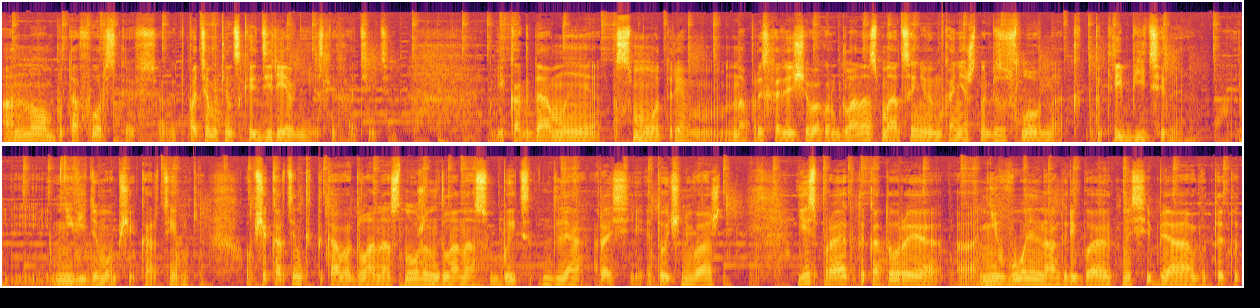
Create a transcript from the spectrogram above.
оно бутафорское все. Это потемкинская деревня, если хотите. И когда мы смотрим на происходящее вокруг ГЛОНАСС, мы оцениваем, конечно, безусловно, как потребители не видим общей картинки. Общая картинка такова. ГЛОНАСС нужен, ГЛОНАССу быть для России. Это очень важно. Есть проекты, которые э, невольно огребают на себя вот этот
